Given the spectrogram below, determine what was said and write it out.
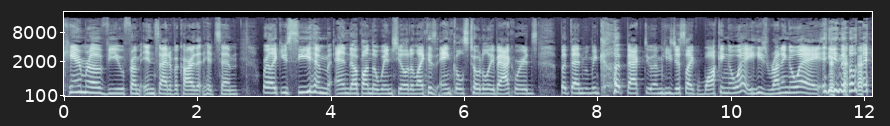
camera view from inside of a car that hits him where like you see him end up on the windshield and like his ankles totally backwards but then when we cut back to him he's just like walking away he's running away you know like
